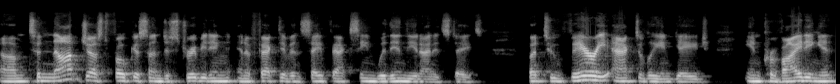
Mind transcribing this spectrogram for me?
um, to not just focus on distributing an effective and safe vaccine within the United States, but to very actively engage in providing it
